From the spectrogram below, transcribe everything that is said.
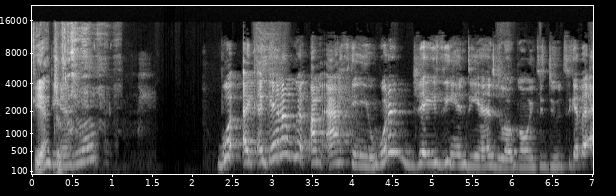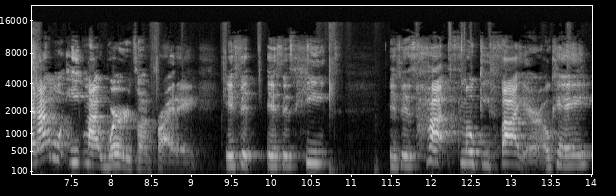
D'Angelo. D'Angelo? What again? I'm gonna, I'm asking you. What are Jay Z and D'Angelo going to do together? And I will eat my words on Friday if it if it's heat, if it's hot smoky fire. Okay,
